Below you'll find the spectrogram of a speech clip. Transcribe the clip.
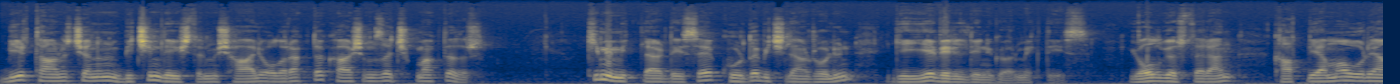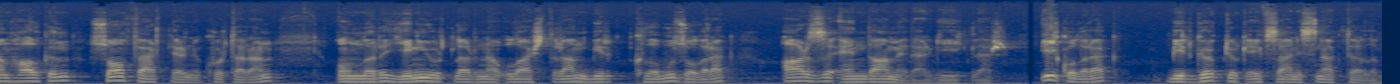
bir tanrıçanın biçim değiştirmiş hali olarak da karşımıza çıkmaktadır. Kimi mitlerde ise kurda biçilen rolün geyiğe verildiğini görmekteyiz. Yol gösteren, katliama uğrayan halkın son fertlerini kurtaran, onları yeni yurtlarına ulaştıran bir kılavuz olarak arzı endam eder geyikler. İlk olarak bir Göktürk efsanesini aktaralım.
